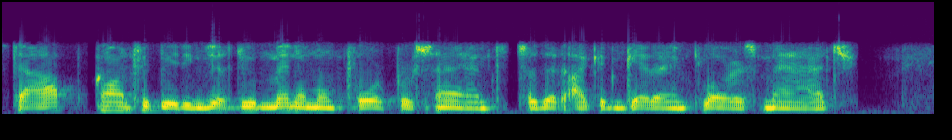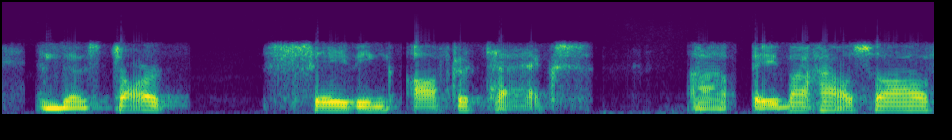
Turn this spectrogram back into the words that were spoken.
stop contributing, just do minimum four percent, so that I can get an employer's match, and then start saving after tax uh, pay my house off,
